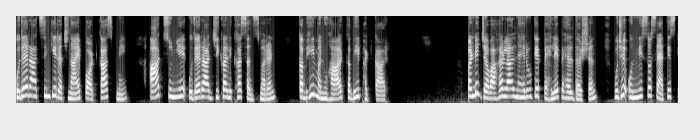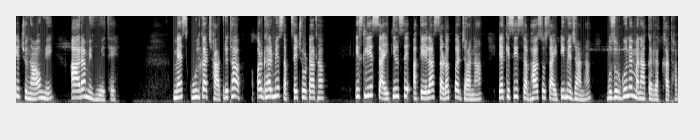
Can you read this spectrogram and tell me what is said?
उदयराज सिंह की रचनाएँ पॉडकास्ट में आज सुनिए उदयराज जी का लिखा संस्मरण, कभी मनुहार, कभी फटकार। पंडित जवाहरलाल नेहरू के पहले पहल दर्शन मुझे 1937 के चुनाव में आरा में हुए थे। मैं स्कूल का छात्र था और घर में सबसे छोटा था। इसलिए साइकिल से अकेला सड़क पर जाना या किसी सभा सोसाइटी में जाना बुज़ुर्गों ने मना कर रखा था।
